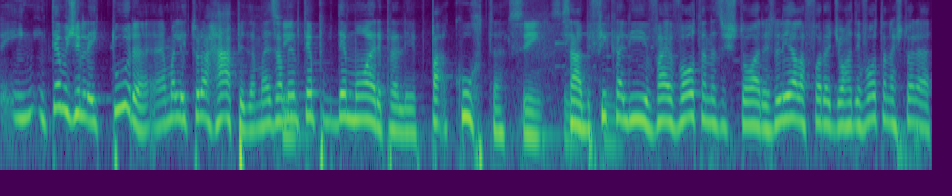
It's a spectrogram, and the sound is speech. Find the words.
em, em termos de leitura, é uma leitura rápida, mas ao Sim. mesmo tempo demore pra ler, pa- curta. Sim, sim. Sabe? sim. Fica ali, vai, volta nas histórias, lê ela fora de ordem, volta na história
